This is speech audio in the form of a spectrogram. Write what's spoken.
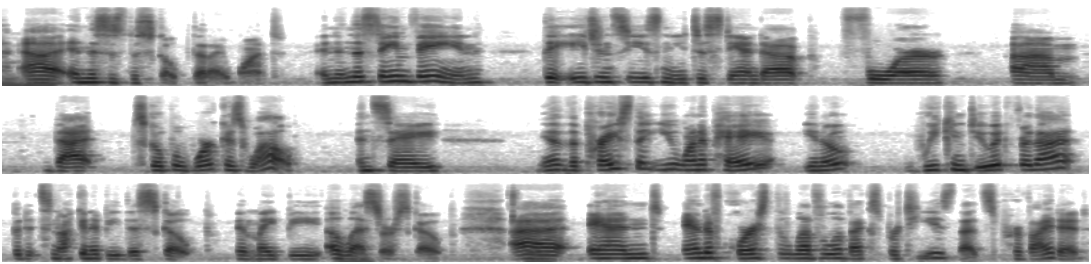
mm-hmm. uh, and this is the scope that I want. And in the same vein, the agencies need to stand up for um, that scope of work as well and say, yeah, the price that you want to pay, you know, we can do it for that, but it's not going to be this scope it might be a lesser scope. Uh, and and of course the level of expertise that's provided.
